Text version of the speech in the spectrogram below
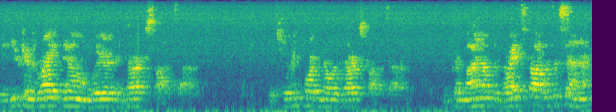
that you can write down where the dark spots are. It's really important to know where the dark spots are. You can line up the bright spot with the center,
